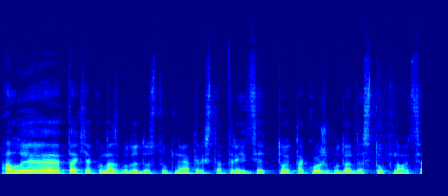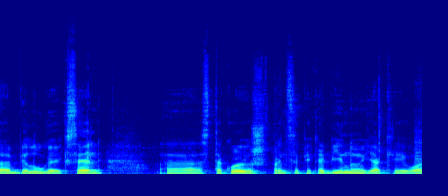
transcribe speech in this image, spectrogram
Але так як у нас буде доступний А330, то також буде доступна оця Beluga XL е, з такою ж, в принципі, кабіною, як і у А330.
